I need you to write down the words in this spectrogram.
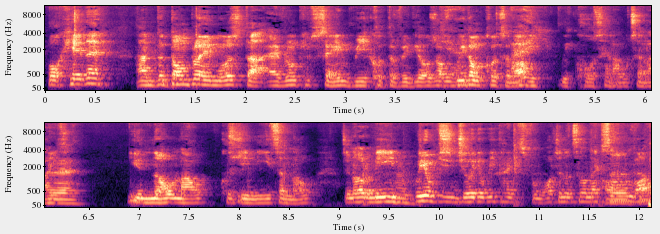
But Kidder, And the, don't blame us that everyone keeps saying we cut the videos off. Yeah. We don't cut it off. hey, we cut it out, alright? Yeah. You know now, because you need to know. Do you know what I mean? Hmm. We hope you enjoyed it. We thanks for watching. Until next Oh, time.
